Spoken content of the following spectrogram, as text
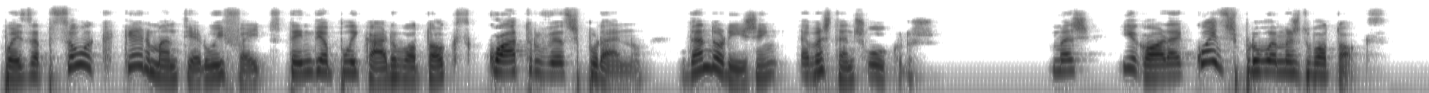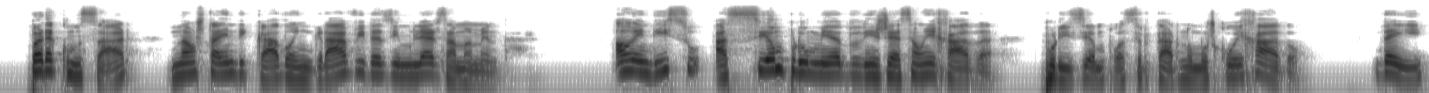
pois a pessoa que quer manter o efeito tem de aplicar o Botox 4 vezes por ano, dando origem a bastantes lucros. Mas e agora, quais os problemas do Botox? Para começar, não está indicado em grávidas e mulheres a amamentar. Além disso, há sempre o medo de injeção errada, por exemplo, acertar no músculo errado. Daí,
